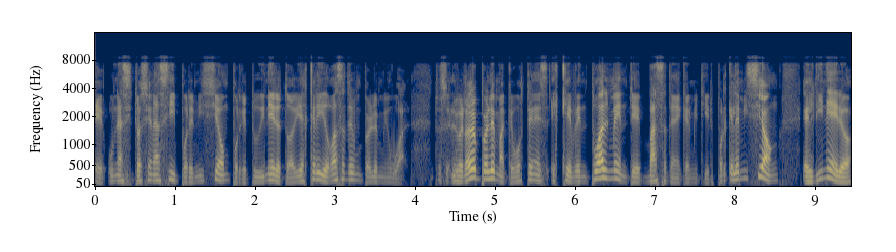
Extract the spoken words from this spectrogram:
eh, una situación así por emisión, porque tu dinero todavía es querido, vas a tener un problema igual. Entonces, el verdadero problema que vos tenés es que eventualmente vas a tener que emitir, porque la emisión, el dinero,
